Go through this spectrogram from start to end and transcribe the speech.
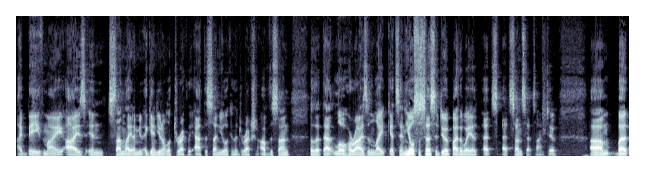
I bathe my eyes in sunlight. I mean, again, you don't look directly at the sun, you look in the direction of the sun so that that low horizon light gets in. He also says to do it, by the way, at, at, at sunset time too. Um, but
